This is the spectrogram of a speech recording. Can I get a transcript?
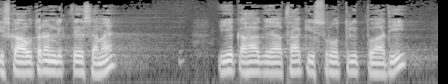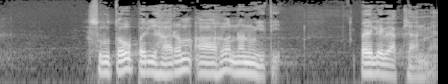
इसका अवतरण लिखते समय ये कहा गया था कि श्रोतृत्वादि श्रुतो परिहारम आह ननुति पहले व्याख्यान में।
